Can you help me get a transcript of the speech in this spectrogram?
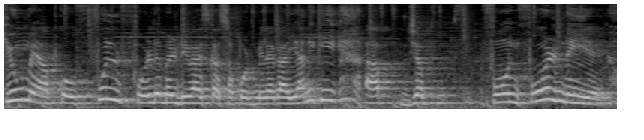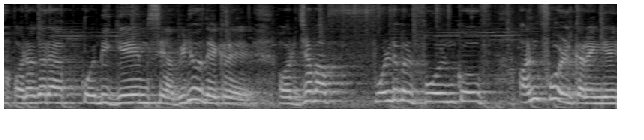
क्यू में आपको फुल फोल्डेबल डिवाइस का सपोर्ट मिलेगा यानी कि आप जब फ़ोन फोल्ड नहीं है और अगर आप कोई भी गेम्स या वीडियो देख रहे हैं और जब आप फोल्डेबल फ़ोन को अनफोल्ड करेंगे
